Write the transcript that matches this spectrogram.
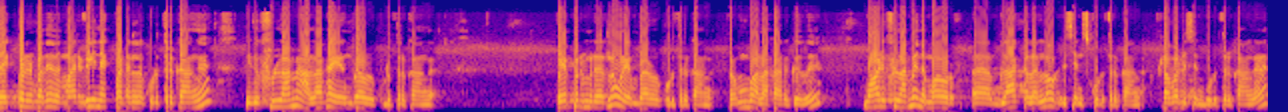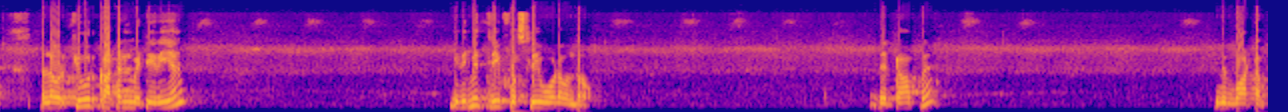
நெக் பட்டன் பார்த்தீங்கன்னா இந்த மாதிரி வி நெக் பட்டனில் கொடுத்துருக்காங்க. இது ஃபுல்லாமே அழகாக எம்ப்ராய்டரி கொடுத்துருக்காங்க. பேப்பர் மிரரில் ஒரு எம்ப்ராய்டரி கொடுத்துருக்காங்க. ரொம்ப அழகாக இருக்குது. பாடி ஃபுல்லாமே இந்த மாதிரி ஒரு பிளாக் கலரில் ஒரு டிசைன்ஸ் கொடுத்துருக்காங்க. ஃப்ளவர் டிசைன் கொடுத்துருக்காங்க. நல்ல ஒரு பியூர் காட்டன் மெட்டீரியல் இதுவுமே த்ரீ ஃபோர் ஸ்லீவோடு வந்துடும் இது டாப்பு இது பாட்டம்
